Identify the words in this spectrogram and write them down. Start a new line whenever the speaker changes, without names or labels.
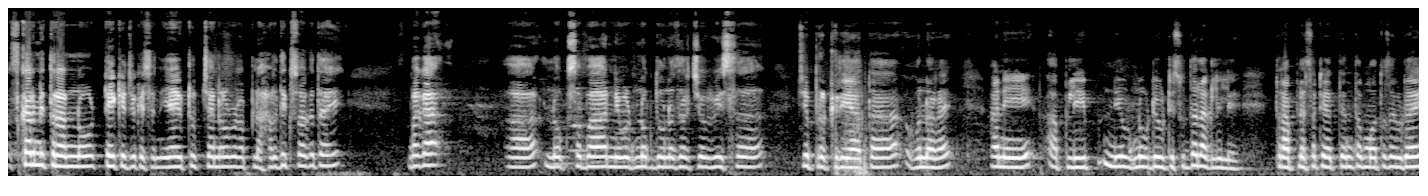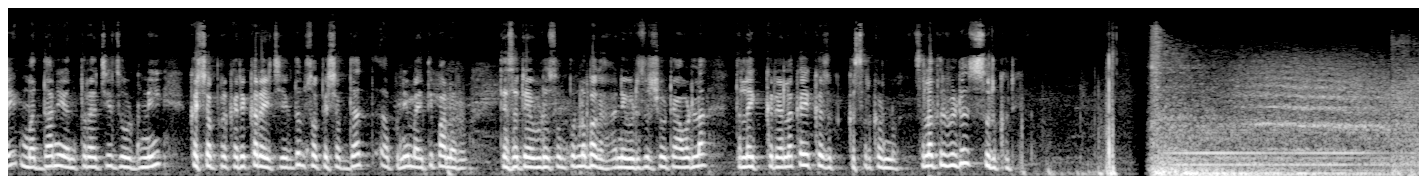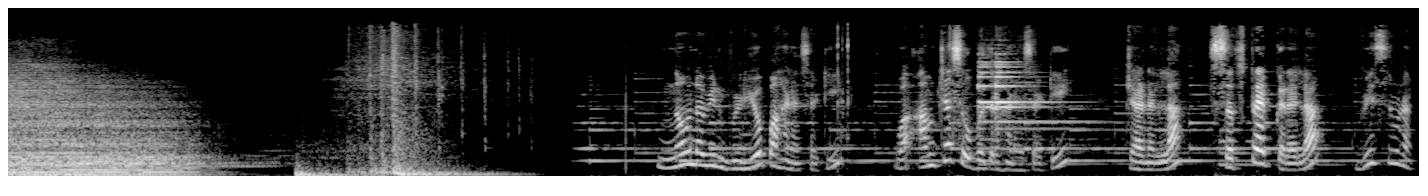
नमस्कार मित्रांनो take education या यूट्यूब चॅनलवर आपलं हार्दिक स्वागत आहे. बघा लोकसभा निवडणूक दोन हजार चोवीस ची प्रक्रिया आता होणार आहे आणि आपली निवडणूक ड्युटीसुद्धा लागलेली आहे. तर आपल्यासाठी अत्यंत महत्त्वाचा व्हिडिओ आहे मतदान यंत्राची जोडणी कशा प्रकारे करायची एकदम सोप्या शब्दात आपण माहिती पाहणार आहोत. त्यासाठी हा व्हिडिओ संपूर्ण बघा आणि व्हिडिओ जर शेवटी आवडला तर लाईक करायला काही कसर करू नका. चला तर व्हिडिओ सुरू करूया.
नवनवीन व्हिडिओ पाहण्यासाठी व आमच्यासोबत राहण्यासाठी चॅनलला सबस्क्राईब करायला विसरू नका.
